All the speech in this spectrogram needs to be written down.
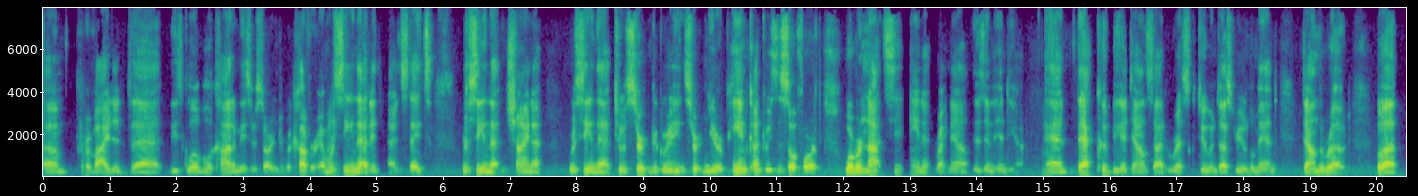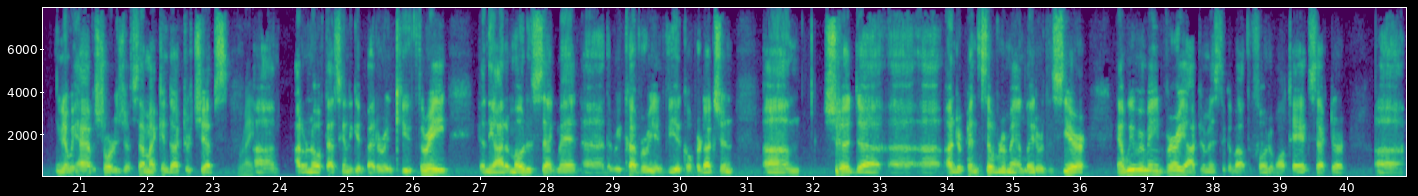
um, provided that these global economies are starting to recover. And we're seeing that in the United States, we're seeing that in China, we're seeing that to a certain degree in certain European countries and so forth. Where we're not seeing it right now is in India. Mm-hmm. And that could be a downside risk to industrial demand down the road. But you know, we have a shortage of semiconductor chips. Right. Um, I don't know if that's going to get better in Q3. In the automotive segment, uh, the recovery in vehicle production um, should uh, uh, uh, underpin silver demand later this year. And we remain very optimistic about the photovoltaic sector. Uh,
